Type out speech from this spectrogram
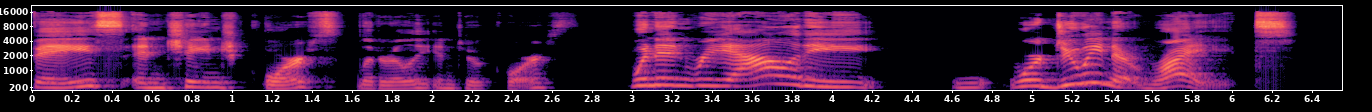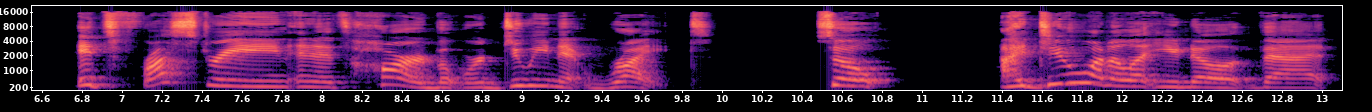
face and change course, literally into a course, when in reality, we're doing it right it's frustrating and it's hard, but we're doing it right. So I do want to let you know that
